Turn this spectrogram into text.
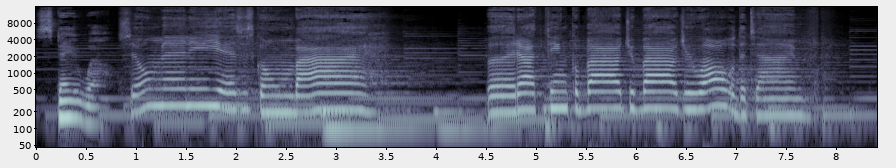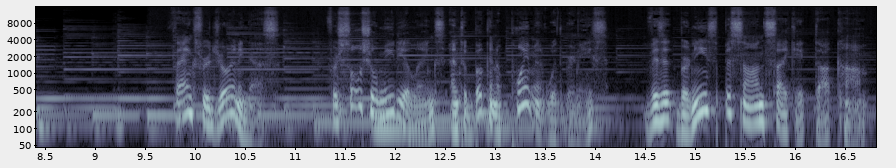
stay well. So many years has gone by, but I think about you, about you all the time. Thanks for joining us. For social media links and to book an appointment with Bernice, visit bernicebessonpsychic.com.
